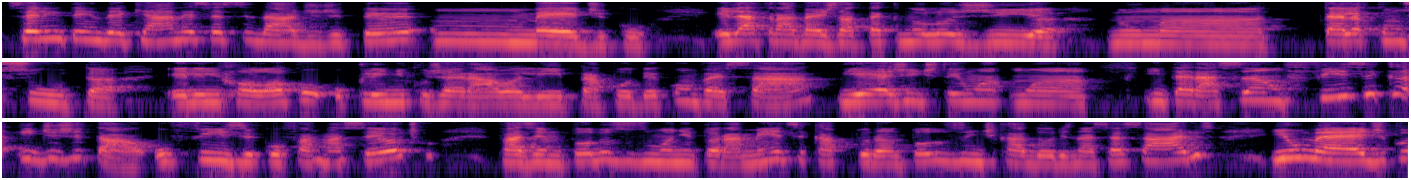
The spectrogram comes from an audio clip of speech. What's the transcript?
Se ele entender que há necessidade de ter um médico, ele através da tecnologia, numa teleconsulta, ele coloca o clínico geral ali para poder conversar, e aí a gente tem uma, uma, interação física e digital. O físico, o farmacêutico, fazendo todos os monitoramentos e capturando todos os indicadores necessários, e o médico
